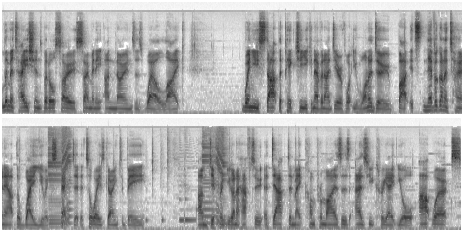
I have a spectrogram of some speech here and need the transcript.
limitations, but also so many unknowns as well. Like when you start the picture, you can have an idea of what you want to do, but it's never going to turn out the way you expect it. It's always going to be um, different. You're going to have to adapt and make compromises as you create your artworks.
